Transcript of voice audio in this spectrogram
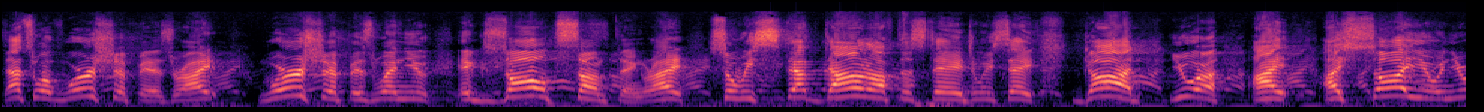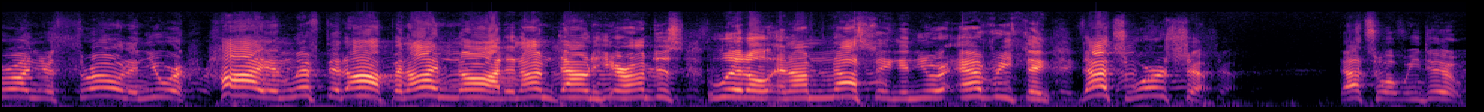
that's what worship is, right? Worship is when you exalt something, right? So we step down off the stage and we say, God, you are, I, I saw you and you were on your throne and you were high and lifted up, and I'm not, and I'm down here, I'm just little and I'm nothing, and you're everything. That's worship. That's what we do.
